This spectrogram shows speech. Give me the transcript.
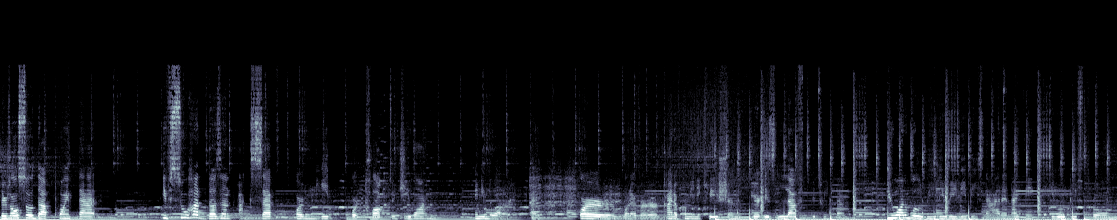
there's also the point that if Suha doesn't accept or meet or talk to Jiwon anymore, right? or whatever kind of communication there is left between them, Jiwon will really, really be sad, and I think he will be thrown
